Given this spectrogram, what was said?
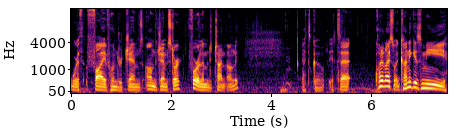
worth 500 gems on the gem store for a limited time only. Let's go. It's uh, quite a nice one. It kind of gives me...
